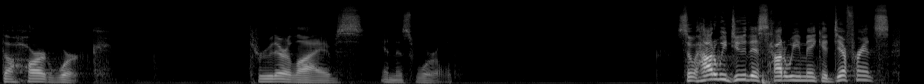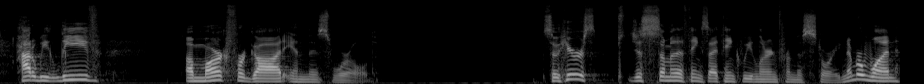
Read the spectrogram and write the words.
the hard work through their lives in this world. So, how do we do this? How do we make a difference? How do we leave a mark for God in this world? So, here's just some of the things I think we learn from this story. Number one,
